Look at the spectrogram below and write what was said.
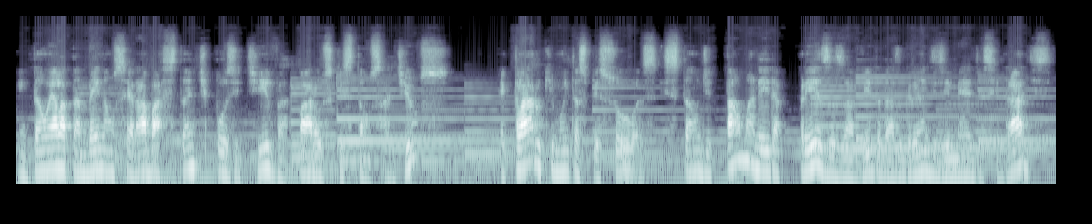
então ela também não será bastante positiva para os que estão sadios? É claro que muitas pessoas estão de tal maneira presas à vida das grandes e médias cidades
